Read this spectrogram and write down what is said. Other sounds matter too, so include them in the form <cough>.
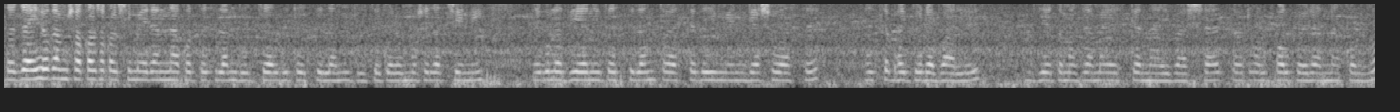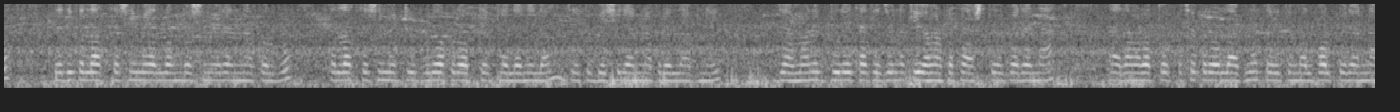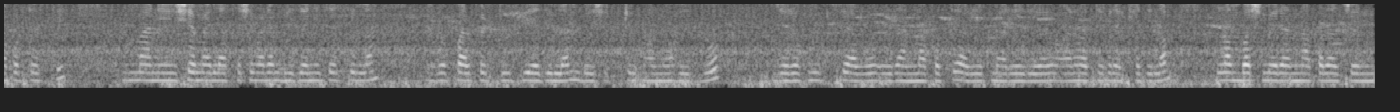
তো যাই হোক, আমি সকাল সকাল সিমাই রান্না করতেছিলাম, দুধ জল দিতেছিলাম, দুধে গরম মশলা, চিনি, এগুলো দিয়ে নিতেছিলাম। তো আজকে দেখি মেন গ্যাসও আছে, তো সে ভাগ্যটা ভালোই। যে তোমার জামাই আজকে নাই বাসায়, তো অল্প অল্পই রান্না করব। তো এদিকে লাচ্চা সিমে আর লম্বা সিমে রান্না করব। তো লাচ্চা সিমে একটু গুঁড়া করে অর্ধেক ঢেলে নিলাম, যেহেতু বেশি রান্না করে লাভ নেই। যে আমি অনেক দূরে থাকে জন্য কেউ আমার কাছে আসতেও পারে না, আর আমার অত কিছু করেও লাভ নেই, তাই তোমার অল্পই রান্না করতেছি মানে সেমাই সেমাইটা আমি ভিজে নিতেছিলাম। এবার পারফেক্ট দুধ দিয়ে দিলাম, বেশ একটু ঘন হইব। যেরকম রান্না করতে আর এক মারে আর অর্ধেক রেখে দিলাম। লম্বা সিমে রান্না করার জন্য।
